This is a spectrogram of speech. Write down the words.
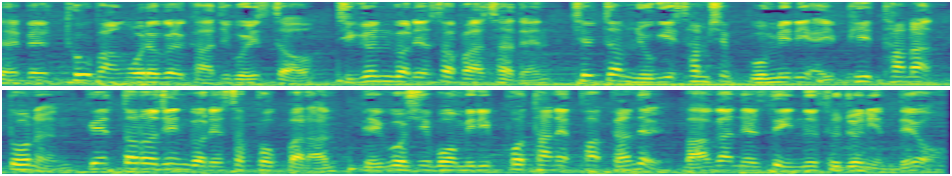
레벨 2 방어력을 가지고 있어 지근 거리에서 발사된 7.62 39mm AP 탄환 또는 꽤 떨어진 거리에서 폭발한 155mm 포탄의 파편을 막아낼 수 있는 수준인데요.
